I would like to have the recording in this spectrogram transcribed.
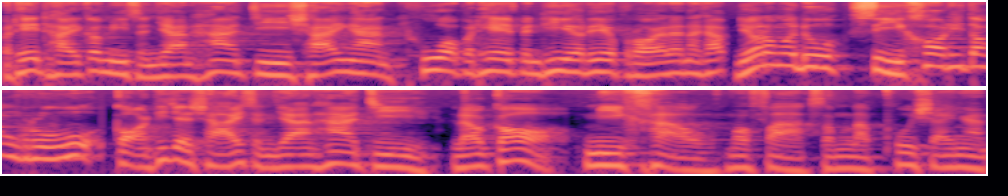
ประเทศไทยก็มีสัญญาณ 5G ใช้งานทั่วประเทศเป็นที่เรียบร้อยแล้วนะครับ เดี๋ยวเรามาดู 4 ข้อที่ต้องรู้ก่อนที่จะใช้สัญญาณ 5G แล้วก็มีข่าวมาฝากสำหรับผู้ใช้งาน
